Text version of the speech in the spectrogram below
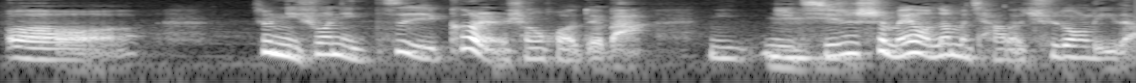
呃，就你说你自己个人生活对吧？你你其实是没有那么强的驱动力的，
